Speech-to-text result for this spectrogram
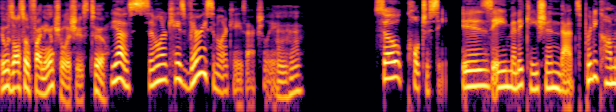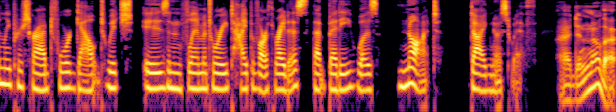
It was also financial issues, too. Yes, similar case, very similar case, actually. Mm-hmm. So, colchicine is a medication that's pretty commonly prescribed for gout, which is an inflammatory type of arthritis that Betty was not diagnosed with. I didn't know that.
